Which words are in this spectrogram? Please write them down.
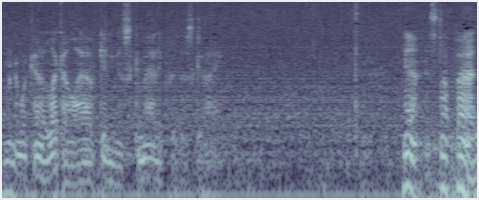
I wonder what kind of luck I'll have getting a schematic for this guy. Yeah, it's not bad.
